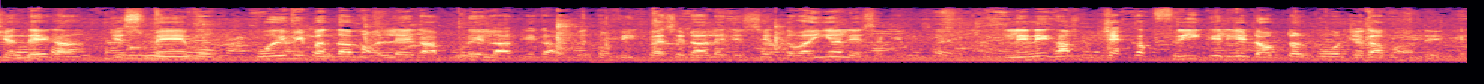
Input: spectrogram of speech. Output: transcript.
चंदे का जिसमें वो कोई भी बंदा मोहल्ले का पूरे इलाके का हमें तो तोफीक पैसे डाले जिससे दवाइयाँ ले सके। क्लिनिक हम चेकअप फ्री के लिए डॉक्टर को और जगह को हम देंगे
